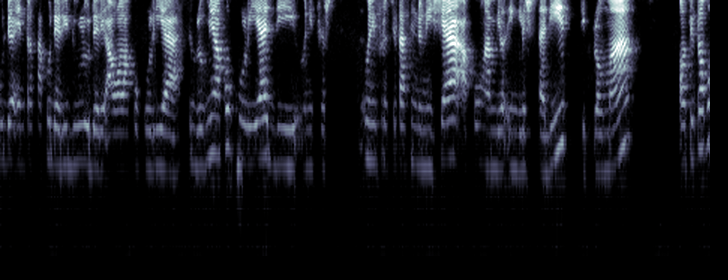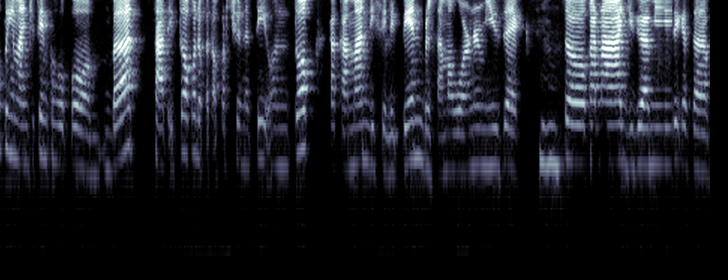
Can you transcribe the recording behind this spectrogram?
udah interest aku dari dulu dari awal aku kuliah. Sebelumnya aku kuliah di Universitas Universitas Indonesia aku ngambil English Studies diploma waktu itu aku pengen lanjutin ke hukum but saat itu aku dapat opportunity untuk rekaman di Filipina bersama Warner Music hmm. so karena juga music is a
